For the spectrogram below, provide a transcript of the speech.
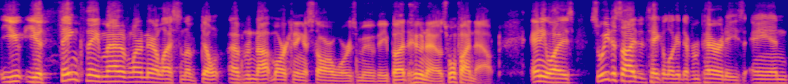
You you think they might have learned their lesson of don't of not marketing a Star Wars movie, but who knows? We'll find out. Anyways, so we decided to take a look at different parodies, and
